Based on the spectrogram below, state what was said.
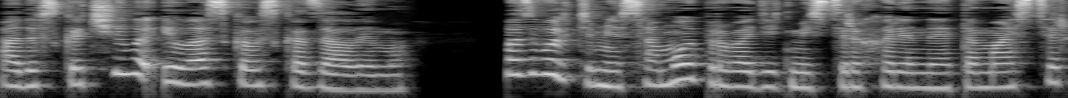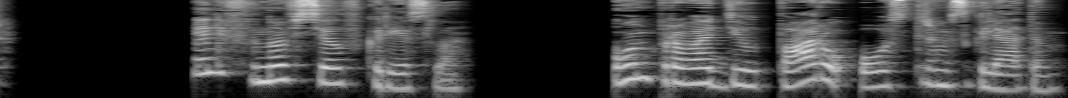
Ада вскочила и ласково сказала ему, «Позвольте мне самой проводить мистера Харинета, мастер». Эльф вновь сел в кресло. Он проводил пару острым взглядом.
